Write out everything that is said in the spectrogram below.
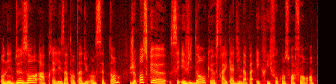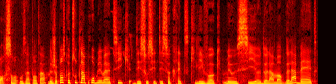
on est deux ans après les attentats du 11 septembre. Je pense que c'est évident que Strike Addy n'a pas écrit Faut qu'on soit fort en pensant aux attentats, mais je pense que toute la problématique des sociétés secrètes qu'il évoque, mais aussi euh, de la mort de la bête,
